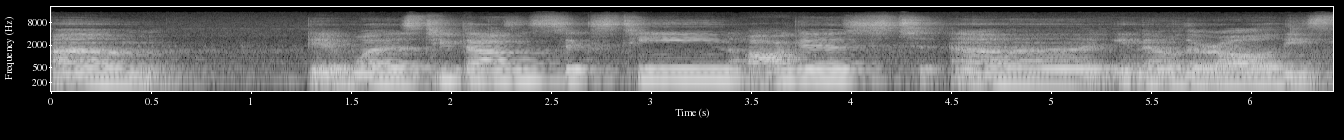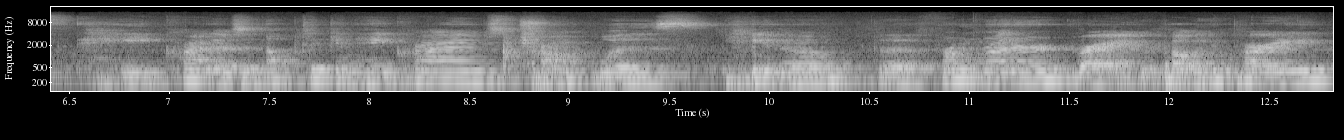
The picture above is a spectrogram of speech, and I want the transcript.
Um, it was 2016 August. Uh, you know, there were all these hate crime. There was an uptick in hate crimes. Trump was, you know, the front runner. right? Republican Party.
